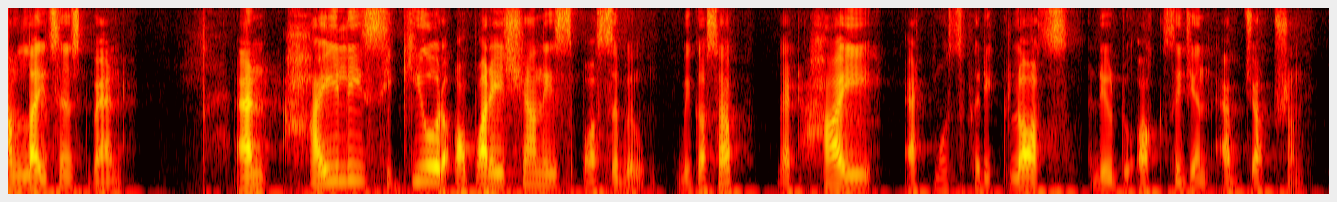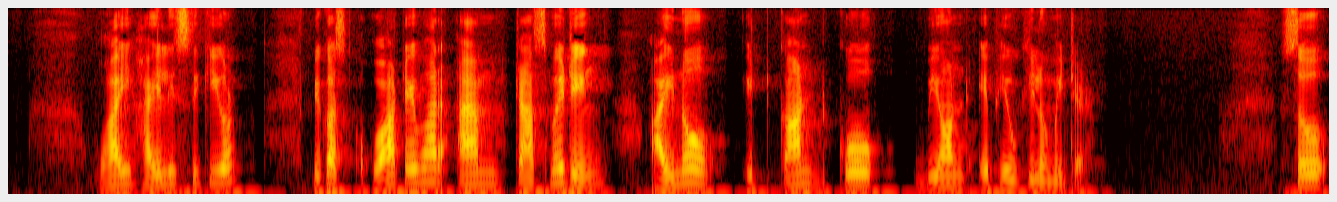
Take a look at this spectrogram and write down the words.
unlicensed band and highly secure operation is possible because of that high atmospheric loss due to oxygen absorption. Why highly secure? Because whatever I am transmitting, I know it can't go beyond a few kilometer. So,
